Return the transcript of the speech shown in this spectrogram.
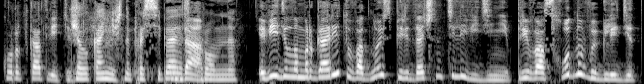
коротко ответишь. Я, конечно, про себя Да. скромно. Видела Маргариту в одной из передач на телевидении. Превосходно выглядит.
